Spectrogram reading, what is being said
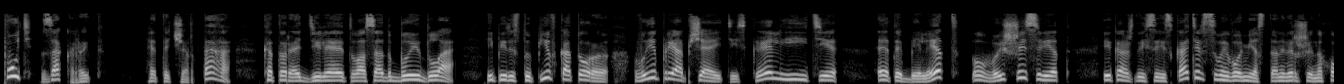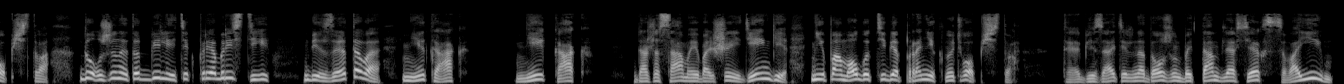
путь закрыт. Это черта, которая отделяет вас от быдла, и, переступив которую, вы приобщаетесь к элите. Это билет в высший свет, и каждый соискатель своего места на вершинах общества должен этот билетик приобрести. Без этого никак. Никак. Даже самые большие деньги не помогут тебе проникнуть в общество. Ты обязательно должен быть там для всех своим,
